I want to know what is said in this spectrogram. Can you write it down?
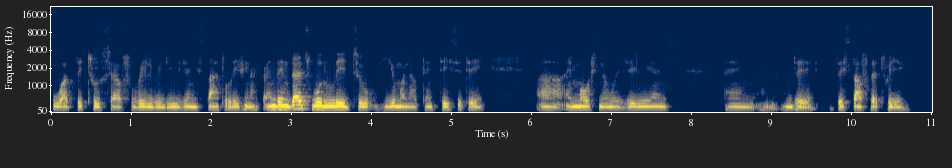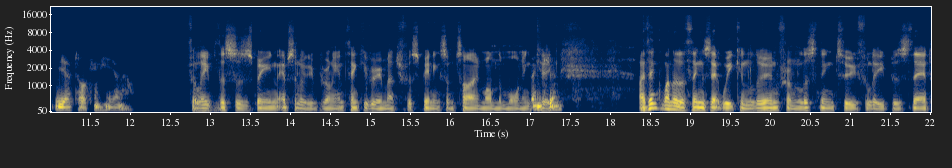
what the true self really really is and start living and then that would lead to human authenticity uh, emotional resilience and, and, and the the stuff that we we are talking here now Felipe, this has been absolutely brilliant. Thank you very much for spending some time on the morning Thank kick. You. I think one of the things that we can learn from listening to Felipe is that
